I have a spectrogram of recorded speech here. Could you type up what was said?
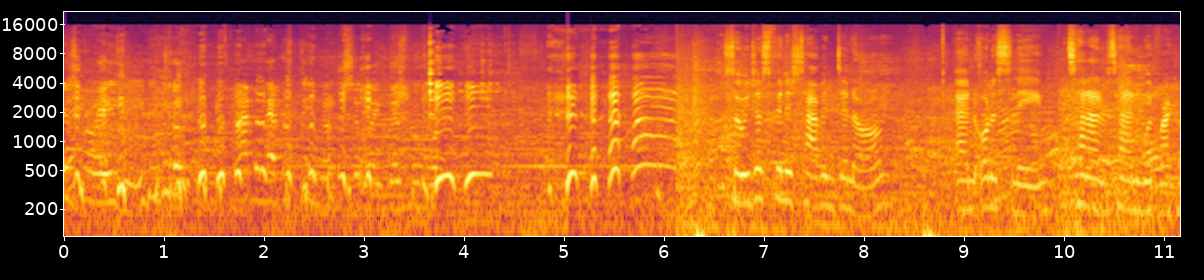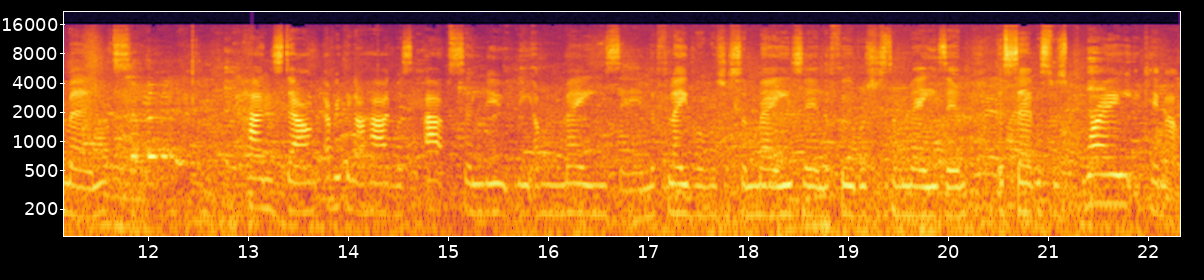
It's crazy. I've never seen no shit like this before. So we just finished having dinner, and honestly, 10 out of 10 would recommend. Hands down, everything I had was absolutely amazing. The flavor was just amazing. The food was just amazing. The service was great. It came out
